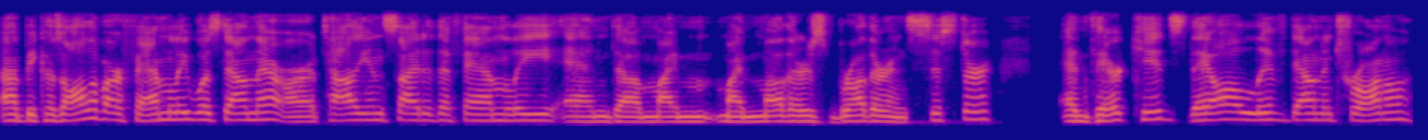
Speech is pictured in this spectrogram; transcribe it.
uh, because all of our family was down there, our Italian side of the family, and uh, my my mother's brother and sister, and their kids. They all lived down in Toronto.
